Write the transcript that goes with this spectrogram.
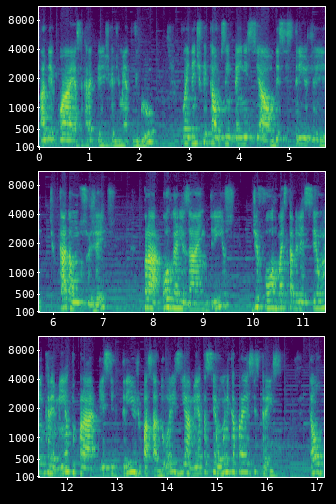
adequar essa característica de meta de grupo, foi identificar o desempenho inicial desses trios de, de cada um dos sujeitos, para organizar em trios, de forma a estabelecer um incremento para esse trio de passadores e a meta ser única para esses três. Então,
